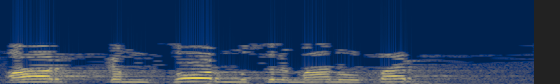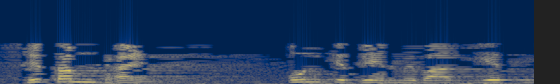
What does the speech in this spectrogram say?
اور کمزور مسلمانوں پر ستم ڈھائیں۔ ان کے ذہن میں بات یہ تھی۔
